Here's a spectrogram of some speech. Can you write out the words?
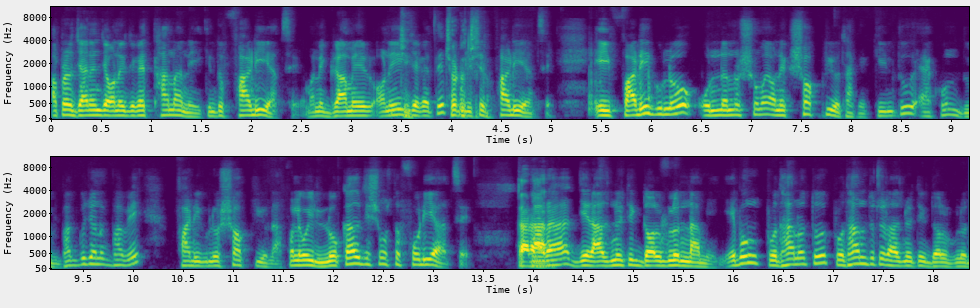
আপনারা জানেন যে অনেক জায়গায় থানা নেই কিন্তু ফাঁড়ি আছে। মানে গ্রামের অনেক জায়গাতে পুলিশের। ফাঁড়ি আছে। এই ফাঁড়িগুলো অন্যান্য সময় অনেক সক্রিয় থাকে কিন্তু এখন দুর্ভাগ্যজনকভাবে ফাঁড়িগুলো সক্রিয় না। ফলে ওই লোকাল যে সমস্ত ফড়িয়া আছে তারা যে রাজনৈতিক দলগুলোর নামে এবং প্রধানত প্রধান দুটো রাজনৈতিক দলগুলোর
